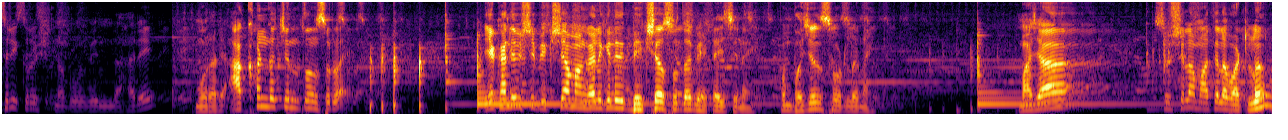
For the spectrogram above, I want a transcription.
श्री कृष्ण गोविंद हरे. मुरारे अखंड चिंतन सुरू आहे. एखाद्या दिवशी भिक्षा मागायला गेली भिक्षा सुद्धा भेटायची नाही पण भजन सोडलं नाही. माझ्या सुशीला मातेला वाटलं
